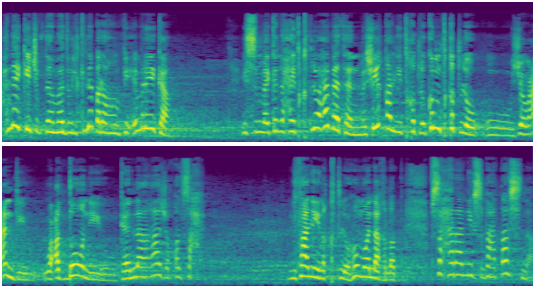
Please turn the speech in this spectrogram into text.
حنا كي شفناهم هذو الكلاب راهم في أمريكا. يسمى كانوا حيتقتلوا عبثا. ماشي قال لي تقتلوا كم تقتلوا. وجاو عندي وعضوني. وكان la rage وقال صح. فالي نقتلوهم وأنا غلط. بصح راني في 17 سنة.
